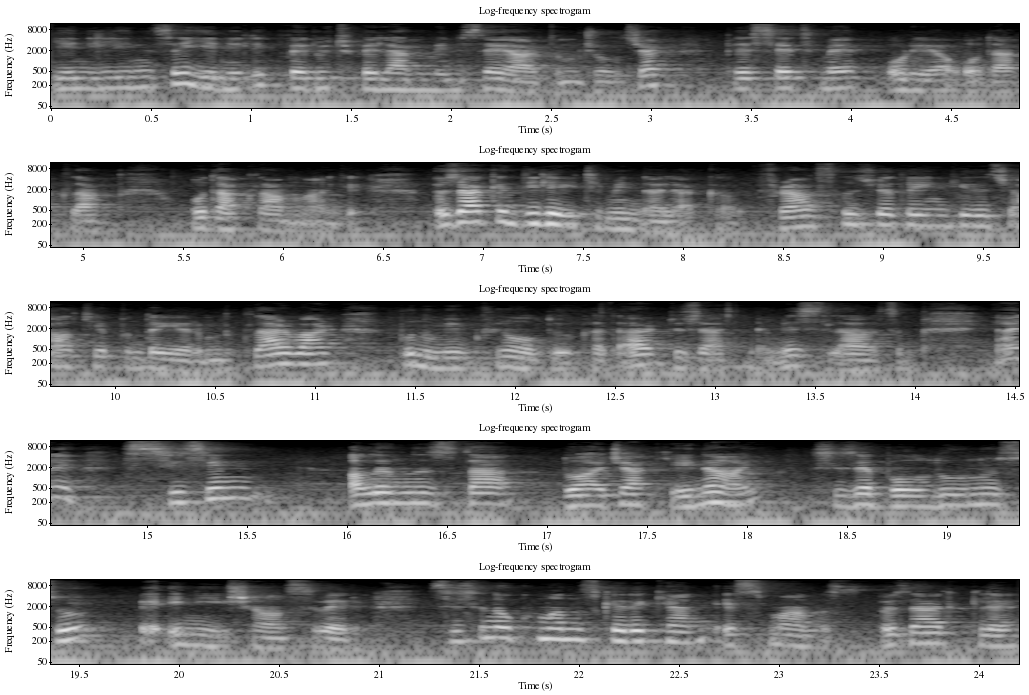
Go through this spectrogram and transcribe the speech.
yeniliğinize yenilik ve rütbelenmenize yardımcı olacak. Pes etme, oraya odaklan odaklanman gerek. Özellikle dil eğitiminle alakalı. Fransızca da İngilizce altyapında yarımlıklar var. Bunu mümkün olduğu kadar düzeltmemiz lazım. Yani sizin alanınızda doğacak yeni ay size bolluğunuzu ve en iyi şansı verir. Sizin okumanız gereken esmanız özellikle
